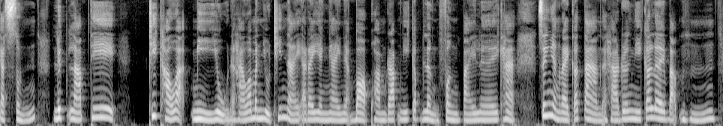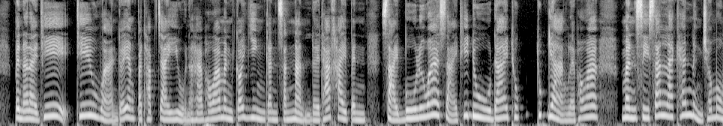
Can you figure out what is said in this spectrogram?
กระสุนลึกลับที่ที่เขาอะมีอยู่นะคะ ว่ามันอยู่ที่ไหนอะไรยังไงเนี่ยบอกความลับนี้กับเหลิงเฟิงไปเลยค่ะ ซึ่งอย่างไรก็ตามนะคะ เรื่องนี้ก็เลยแบบเป็นอะไรที่ที่หวานก็ยังประทับใจอยู่นะคะ เพราะว่ามันก็ยิงกันสนั่นเลยถ้าใครเป็นสายบูหรือว่าสายที่ดูได้ทุก ทุกอย่างเลย เพราะว่ามันซีซั่นละแค่ 1 ชั่วโมง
